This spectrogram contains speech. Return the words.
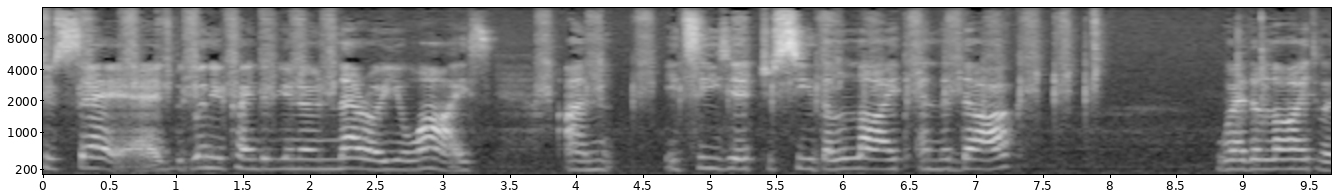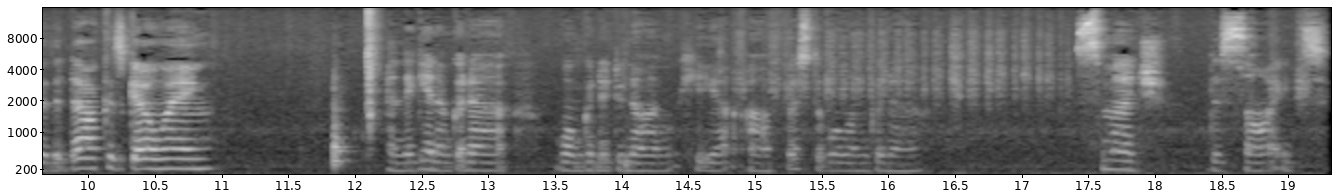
to say it but when you kind of you know narrow your eyes and it's easier to see the light and the dark where the light where the dark is going. And again I'm gonna what I'm gonna do now here uh, first of all I'm gonna smudge the sides.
